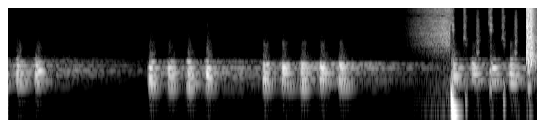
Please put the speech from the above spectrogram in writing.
Get, get,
